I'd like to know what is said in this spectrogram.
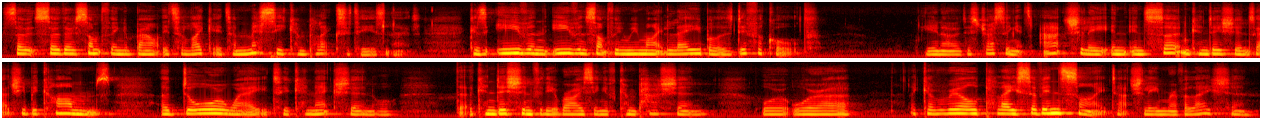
So, so there's something about it's a, like it's a messy complexity, isn't it? Because even even something we might label as difficult, you know, distressing, it's actually in, in certain conditions actually becomes a doorway to connection or the, a condition for the arising of compassion or, or a, like a real place of insight actually in revelation.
